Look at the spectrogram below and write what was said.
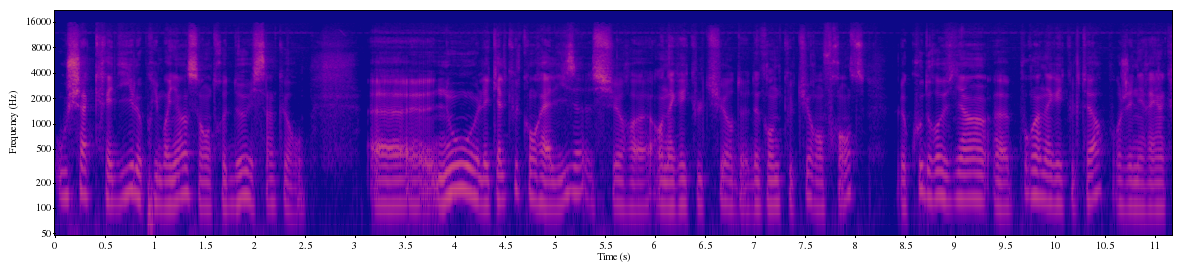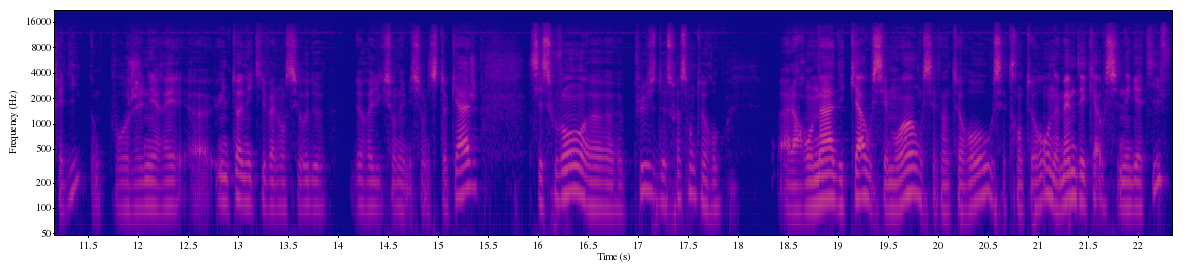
où chaque crédit, le prix moyen, c'est entre 2 et 5 euros. Euh, nous, les calculs qu'on réalise sur, en agriculture de, de, grande culture en France, le coût de revient pour un agriculteur pour générer un crédit, donc pour générer une tonne équivalent CO2 de réduction d'émissions de stockage, c'est souvent plus de 60 euros. Alors on a des cas où c'est moins, où c'est 20 euros, où c'est 30 euros, on a même des cas où c'est négatif,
